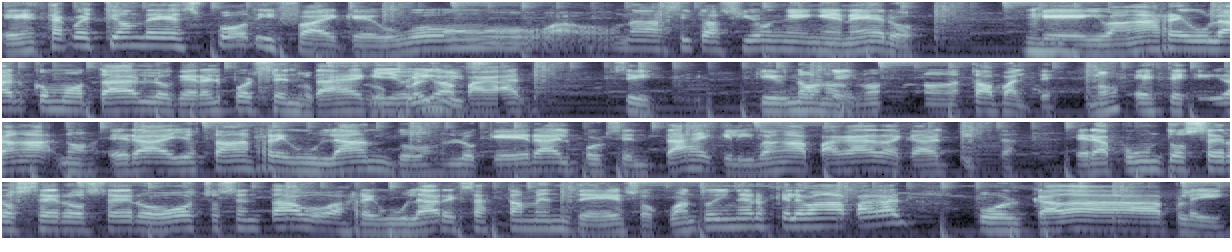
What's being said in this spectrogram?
en esta cuestión de Spotify, que hubo una situación en enero que iban a regular como tal lo que era el porcentaje que yo iba a pagar. Sí. Que, no, no, no, no, no estaba aparte. ¿No? Este, que iban a, no, era, ellos estaban regulando lo que era el porcentaje que le iban a pagar a cada artista. Era punto .0008 centavos a regular exactamente eso. ¿Cuánto dinero es que le van a pagar por cada play?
